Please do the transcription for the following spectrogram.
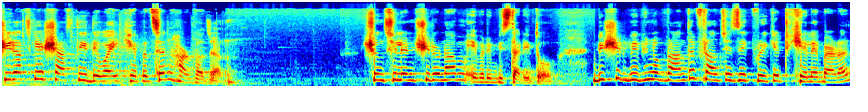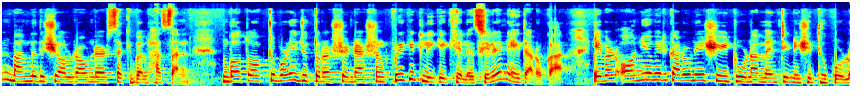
সিরাজকে শাস্তি দেওয়াই খেপেছেন হরভজন। শুনছিলেন শিরোনাম, এবারে বিস্তারিত। বিশ্বের বিভিন্ন প্রান্তে ফ্রাঞ্চাইজি ক্রিকেট খেলে বেড়ান বাংলাদেশি অলরাউন্ডার সাকিব আল হাসান। গত অক্টোবরে যুক্তরাষ্ট্রের ন্যাশনাল ক্রিকেট লিগে খেলেছিলেন এই তারকা। এবার অনিয়মের কারণে সেই টুর্নামেন্টটি নিষিদ্ধ করল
